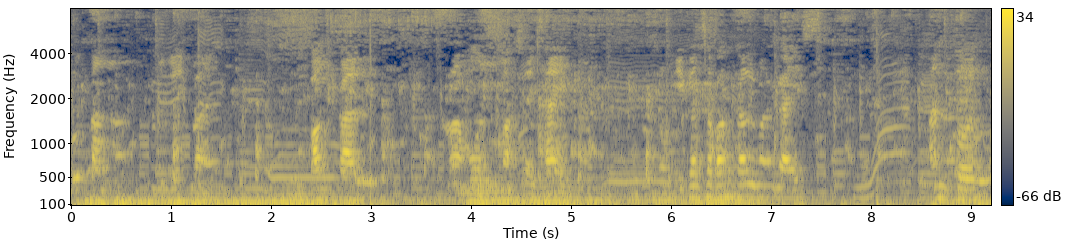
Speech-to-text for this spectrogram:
Butang Ilayban. Bangkal. Ramon Magsaysay. So, ikan sa bangkal mga guys. Anton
